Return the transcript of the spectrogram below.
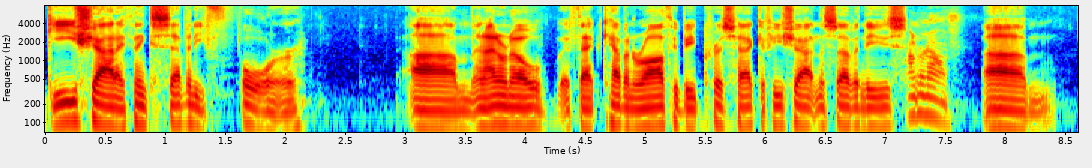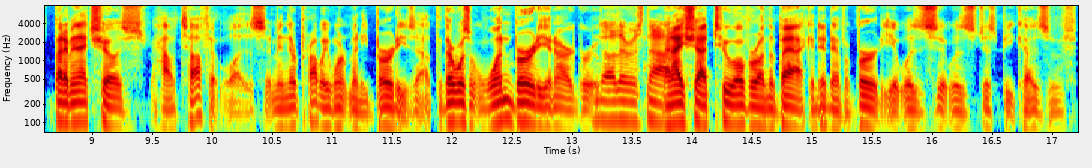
Gee shot I think 74. Um, and I don't know if that Kevin Roth who beat Chris Heck if he shot in the 70s. I don't know. Um, but I mean that shows how tough it was. I mean there probably weren't many birdies out there. There wasn't one birdie in our group. No, there was not. And I shot two over on the back and didn't have a birdie. It was it was just because of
